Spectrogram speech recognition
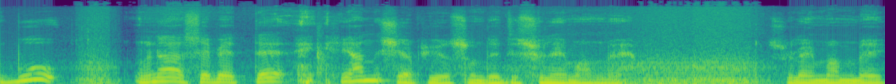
Bu münasebette yanlış yapıyorsun dedi Süleyman Bey. Süleyman Bey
